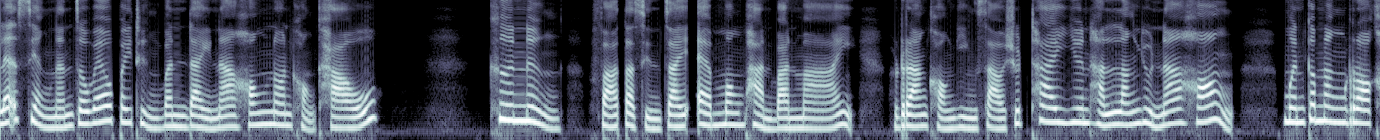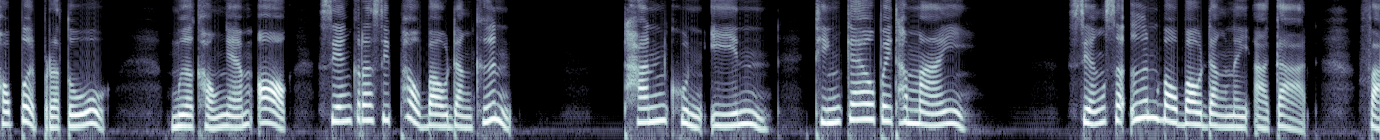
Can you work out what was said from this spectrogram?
และเสียงนั้นจะแว่วไปถึงบันไดหน้าห้องนอนของเขา คืนหนึ่ง ฟ้าตัดสินใจแอบมองผ่านบานไม้ ร่างของหญิงสาวชุดไทยยืนหันหลังอยู่หน้าห้อง เหมือนกำลังรอเขาเปิดประตู เมื่อเขาแง้มออก เสียงกระซิบเผ่าเบาดังขึ้น ท่านขุนอิน ทิ้งแก้วไปทำไม เสียงสะอื้นเบาๆดังในอากาศ ฝา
